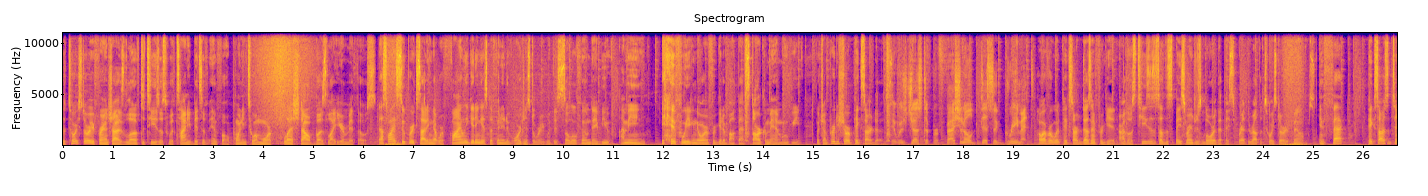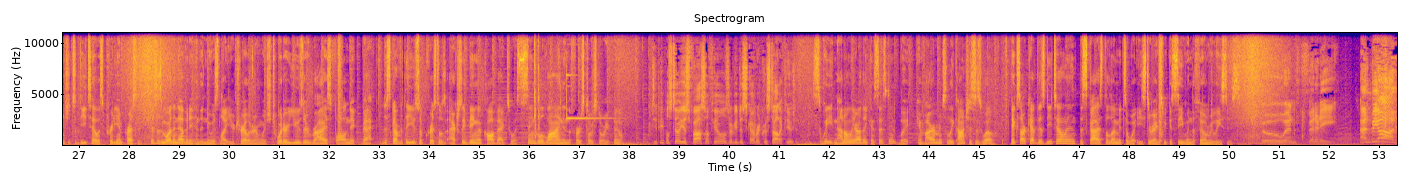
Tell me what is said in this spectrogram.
The Toy Story franchise loved to tease us with tiny bits of info pointing to a more fleshed out Buzz Lightyear mythos. That's why it's super exciting that we're finally getting his definitive origin story with his solo film debut. I mean, if we ignore and forget about that Star Command movie, which I'm pretty sure Pixar does. It was just a professional disagreement. However, what Pixar doesn't forget are those teases of the Space Rangers lore that they spread throughout the Toy Story films. In fact, Pixar's attention to detail is pretty impressive. This is more than evident in the newest Lightyear trailer in which Twitter user Rise Fall Nick Back discovered the use of crystals actually being a callback to a single line in the first Toy Story film. Do people still use fossil fuels or have you discovered crystallic fusion? Sweet, not only are they consistent, but environmentally conscious as well. If Pixar kept this detail in, the sky's the limit to what Easter eggs we could see when the film releases. To infinity and beyond!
